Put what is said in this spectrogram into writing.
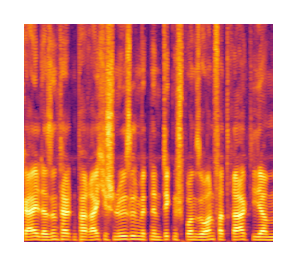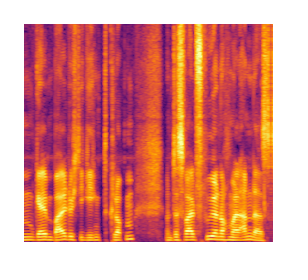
geil, da sind halt ein paar reiche Schnösel mit einem dicken Sponsorenvertrag, die einen gelben Ball durch die Gegend kloppen. Und das war halt früher nochmal anders.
